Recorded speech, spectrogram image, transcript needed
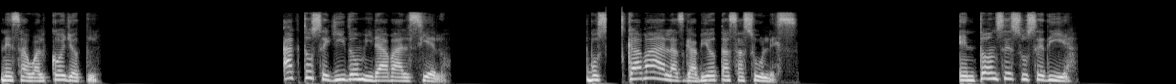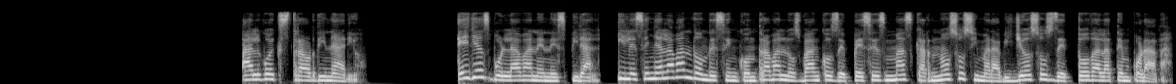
Nezahualcóyotl. Acto seguido miraba al cielo. Buscaba a las gaviotas azules. Entonces sucedía. Algo extraordinario. Ellas volaban en espiral, y le señalaban dónde se encontraban los bancos de peces más carnosos y maravillosos de toda la temporada.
